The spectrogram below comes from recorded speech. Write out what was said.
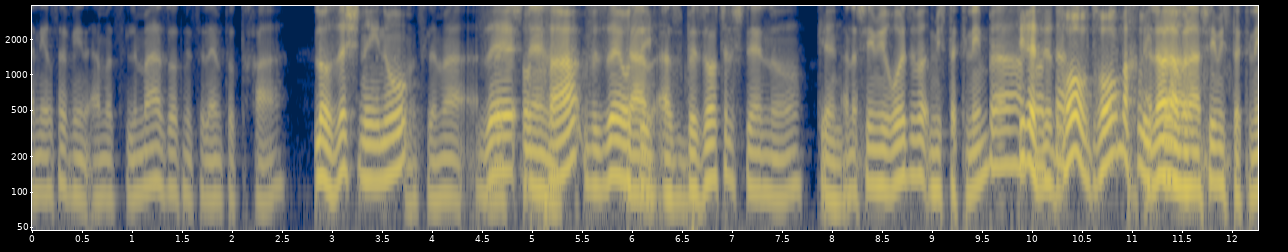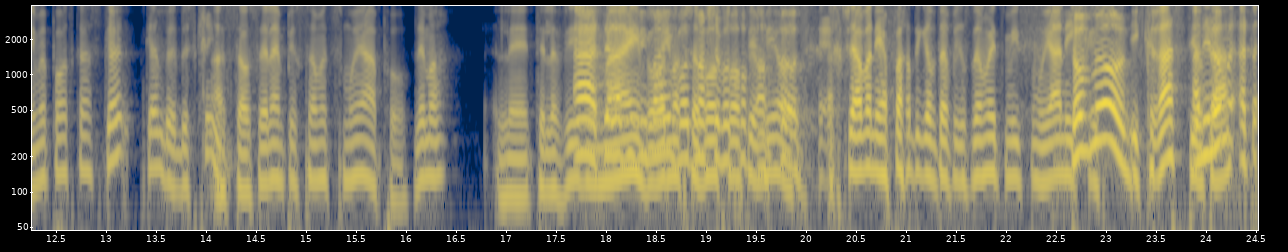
אני רוצה להבין, המצלמה הזאת מצלמת אותך, לא, זה שנינו, המצלמה... זה שנינו. אותך וזה עכשיו, אותי. אז בזאת של שנינו, כן. אנשים יראו את זה, מסתכלים בפודקאסט? תראה, זה דרור, דרור מחליט. לא, לא, מה- אבל אנשים מסתכלים בפודקאסט? כן, כן, ב- אז בסקרינס. אתה עושה להם פרסומת סמויה פה. למה? לתל אביב אה, עם מים ועוד מחשבות חוף ימיות. עכשיו אני הפכתי גם את הפרסומת מסמויה, אני טוב מאוד. הקרסתי אני אותה. לא.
